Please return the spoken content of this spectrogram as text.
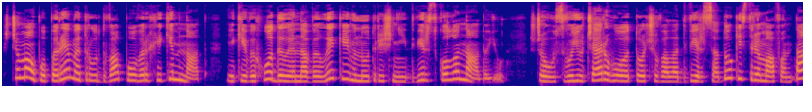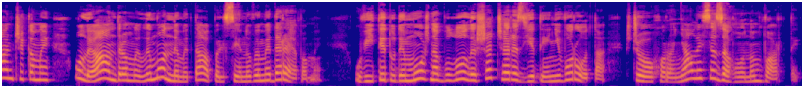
що мав по периметру два поверхи кімнат, які виходили на великий внутрішній двір з колонадою, що у свою чергу оточувала двір садок із трьома фонтанчиками, олеандрами, лимонними та апельсиновими деревами. Увійти туди можна було лише через єдині ворота, що охоронялися загоном варти.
